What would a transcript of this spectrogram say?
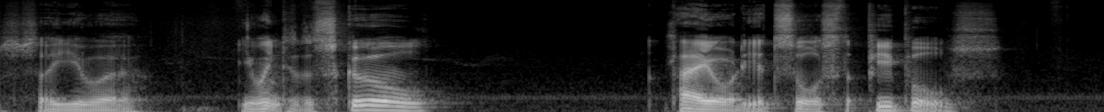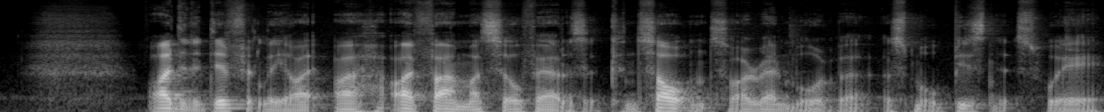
So you were you went to the school. They already had sourced the pupils. I did it differently. I, I, I found myself out as a consultant, so I ran more of a, a small business where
